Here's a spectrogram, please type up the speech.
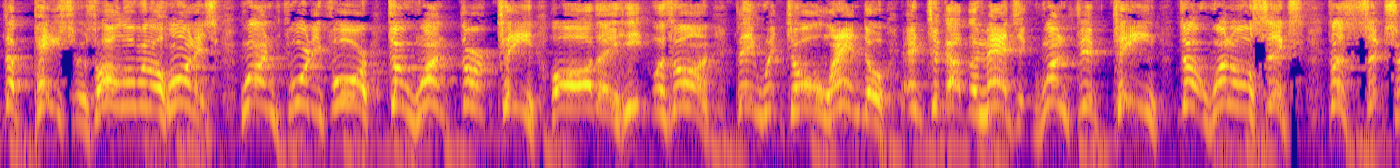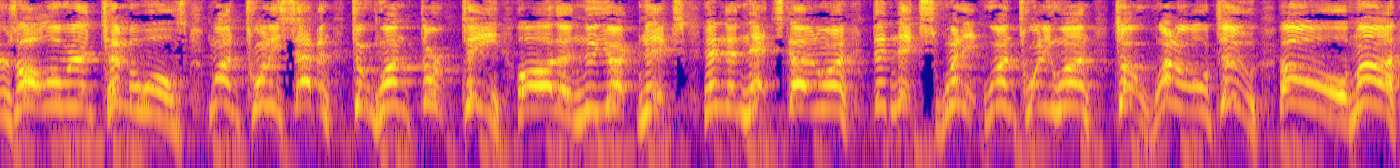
The Pacers all over the Hornets 144 to 113. Oh, the heat was on. They went to Orlando and took out the Magic 115 to 106. The Sixers all over the Timberwolves 127 to 113. Oh, the New York Knicks and the Nets going on. The Knicks win it 121 to 102. Oh my!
